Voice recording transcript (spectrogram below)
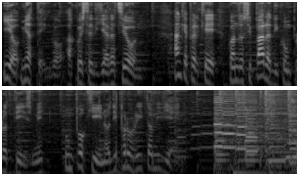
io mi attengo a queste dichiarazioni, anche perché quando si parla di complottismi un pochino di prurito mi viene.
